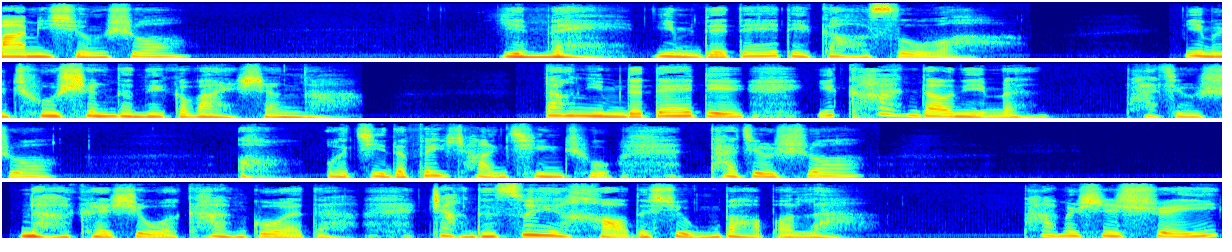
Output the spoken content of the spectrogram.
妈咪熊说：“因为你们的爹爹告诉我，你们出生的那个晚上啊，当你们的爹爹一看到你们，他就说：‘哦，我记得非常清楚。’他就说：‘那可是我看过的长得最好的熊宝宝了，他们是谁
